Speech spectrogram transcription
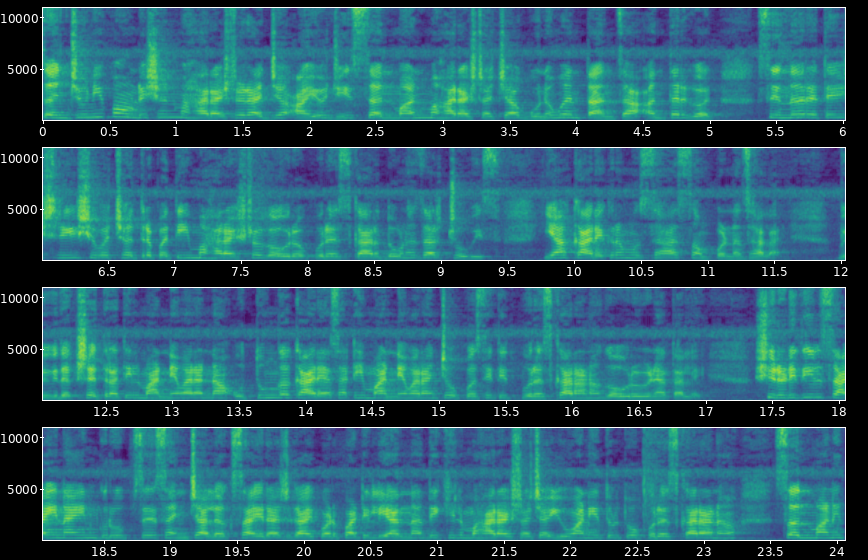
संजीवनी फाउंडेशन महाराष्ट्र राज्य आयोजित सन्मान महाराष्ट्राच्या गुणवंतांचा अंतर्गत सिन्नर येथे श्री शिवछत्रपती महाराष्ट्र गौरव पुरस्कार दोन हजार चोवीस या कार्यक्रम उत्साहात संपन्न झालाय. विविध क्षेत्रातील मान्यवरांना उत्तुंग कार्यासाठी मान्यवरांच्या उपस्थितीत पुरस्कारानं गौरविण्यात आले शिर्डीतील साई नाईन ग्रुपचे संचालक साईराज गायकवाड पाटील यांना देखील महाराष्ट्राच्या युवा नेतृत्व पुरस्कारानं सन्मानित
